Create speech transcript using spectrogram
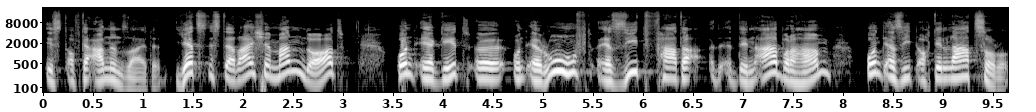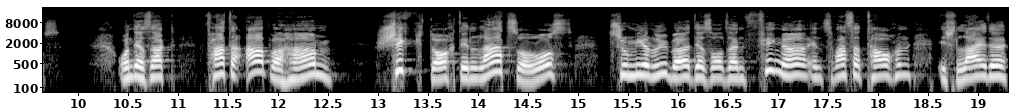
ist auf der anderen Seite. Jetzt ist der reiche Mann dort und er geht äh, und er ruft, er sieht Vater den Abraham und er sieht auch den Lazarus. Und er sagt, Vater Abraham, schick doch den Lazarus zu mir rüber, der soll seinen Finger ins Wasser tauchen. Ich leide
